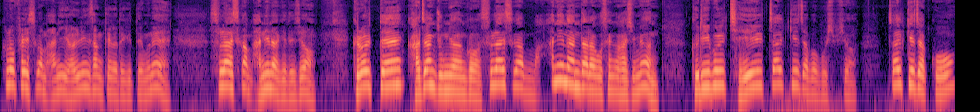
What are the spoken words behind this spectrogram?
클럽 페이스가 많이 열린 상태가 되기 때문에 슬라이스가 많이 나게 되죠. 그럴 때 가장 중요한 거 슬라이스가 많이 난다라고 생각하시면 그립을 제일 짧게 잡아 보십시오. 짧게 잡고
